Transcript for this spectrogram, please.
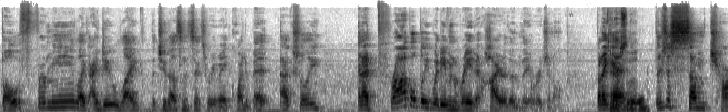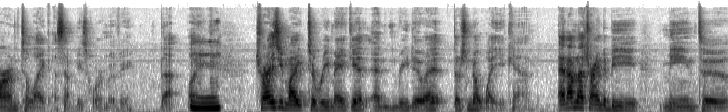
both for me. Like I do like the 2006 remake quite a bit actually. And I probably would even rate it higher than the original. But again, Absolutely. there's just some charm to like a 70s horror movie that like mm. try as you might to remake it and redo it, there's no way you can. And I'm not trying to be mean to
